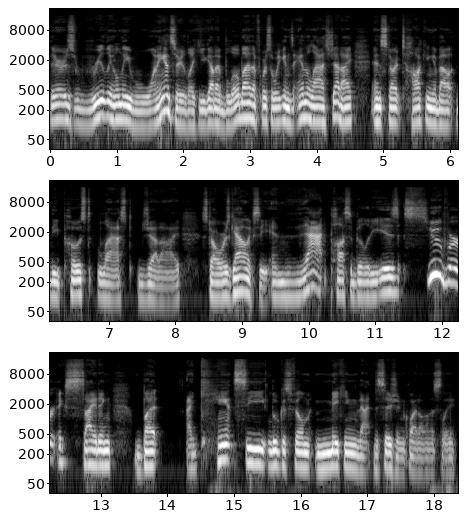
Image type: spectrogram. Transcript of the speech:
There's really only one answer. Like, you got to blow by The Force Awakens and The Last Jedi and start talking about the post Last Jedi Star Wars galaxy. And that possibility is super exciting, but I can't see Lucasfilm making that decision, quite honestly.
